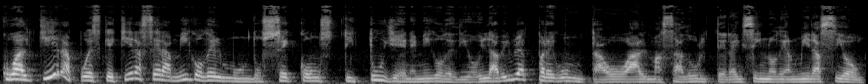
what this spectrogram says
Cualquiera pues que quiera ser amigo del mundo se constituye enemigo de Dios. Y la Biblia pregunta, oh almas adúlteras, en signo de admiración,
